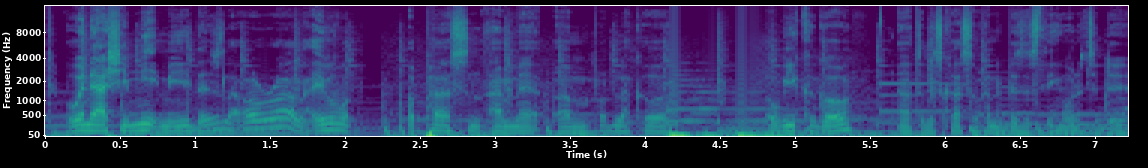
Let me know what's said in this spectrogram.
But when they actually meet me, they're just like, oh right. Like even a person I met um probably like a, a week ago uh, to discuss some kind of business thing he wanted to do.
